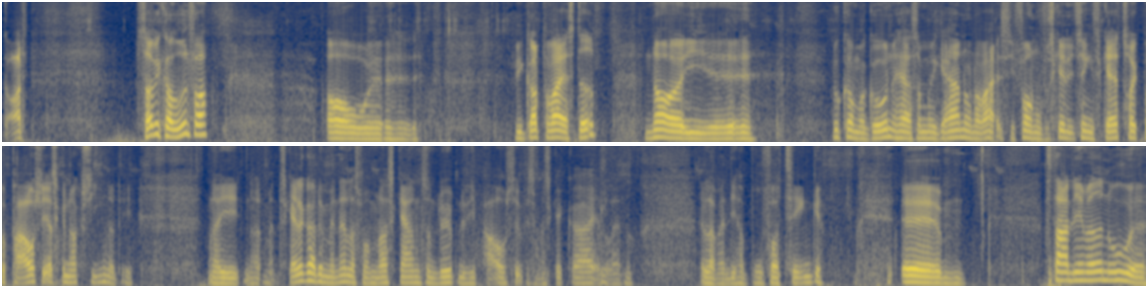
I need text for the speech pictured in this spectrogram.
Godt. Så er vi kommet udenfor, og øh, vi er godt på vej afsted. Når I øh, nu kommer gående her, så må I gerne undervejs, I får nogle forskellige ting, I skal trykke på pause. Jeg skal nok sige, når, det, når, I, når man skal gøre det, men ellers må man også gerne sådan løbende lige pause, hvis man skal gøre et eller andet. Eller man lige har brug for at tænke. Øh, start lige med, nu, øh,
